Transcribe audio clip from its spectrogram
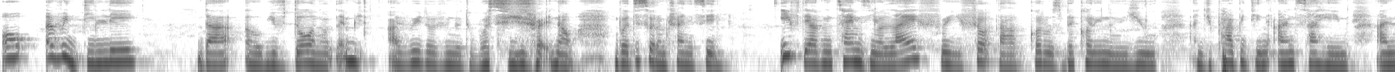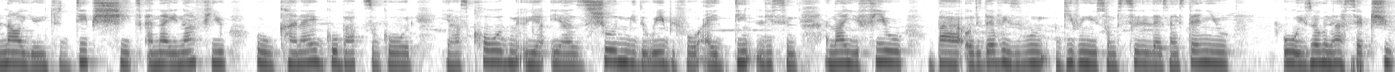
all every delay that uh, you've done let me i really don't even know the words to use right now but this is what i'm trying to say if there have been times in your life where you felt that God was beckoning on you and you probably didn't answer Him, and now you're into deep shit, and now you now feel, oh, can I go back to God? He has called me, He has shown me the way before I didn't listen, and now you feel bad, or the devil is even giving you some silly lies and he's telling you, oh, He's not going to accept you.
